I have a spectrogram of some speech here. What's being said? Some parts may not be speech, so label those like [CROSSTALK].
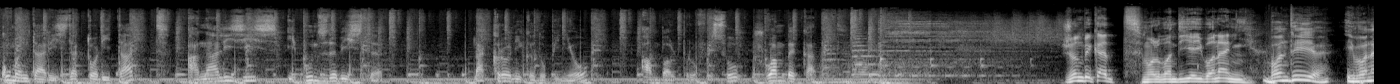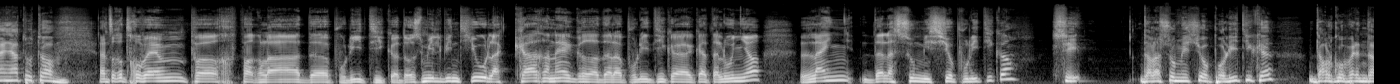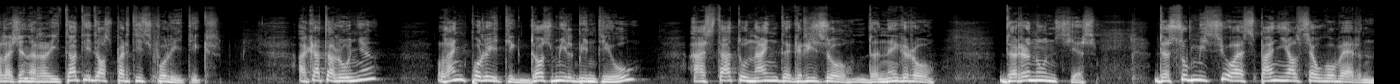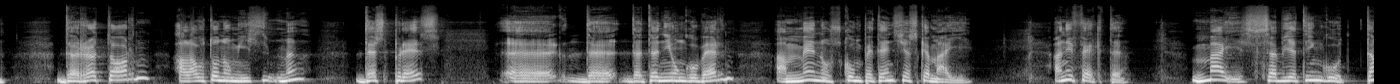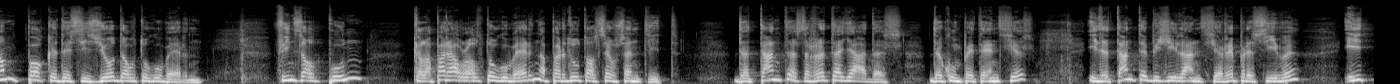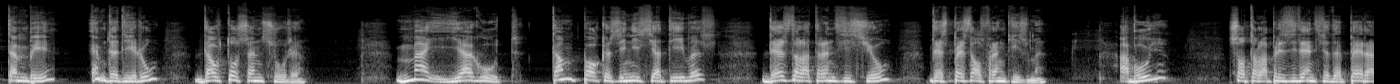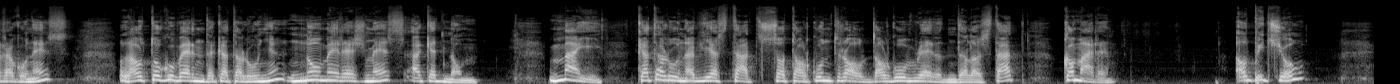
Comentaris d'actualitat, anàlisis i punts de vista. La crònica d'opinió amb el professor Joan Becat. Joan Becat, molt bon dia i bon any. Bon dia i bon any a tothom. Ens retrobem per parlar de política. 2021, la cara negra de la política a Catalunya, l'any de la submissió política? Sí, de la submissió política del govern de la Generalitat i dels partits polítics. A Catalunya, l'any polític 2021 ha estat un any de grisó, de negro, de renúncies, de submissió a Espanya i al seu govern, de retorn a l'autonomisme després eh, de, de tenir un govern amb menys competències que mai. En efecte, mai s'havia tingut tan poca decisió d'autogovern, fins al punt que la paraula autogovern ha perdut el seu sentit. De tantes retallades de competències i de tanta vigilància repressiva i també, hem de dir-ho, d'autocensura. Mai hi ha hagut tan poques iniciatives des de la transició després del franquisme. Avui, sota la presidència de Pere Aragonès, l'autogovern de Catalunya no mereix més aquest nom. Mai Catalunya havia estat sota el control del govern de l'Estat com ara. El pitjor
